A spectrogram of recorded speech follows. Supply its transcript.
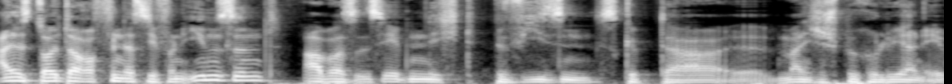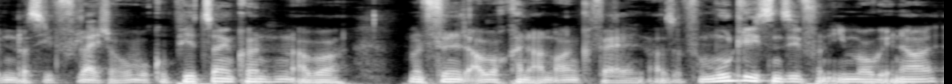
alles deutet darauf hin, dass sie von ihm sind, aber es ist eben nicht bewiesen. Es gibt da, äh, manche spekulieren eben, dass sie vielleicht auch irgendwo kopiert sein könnten, aber man findet aber auch keine anderen Quellen. Also vermutlich sind sie von ihm original.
